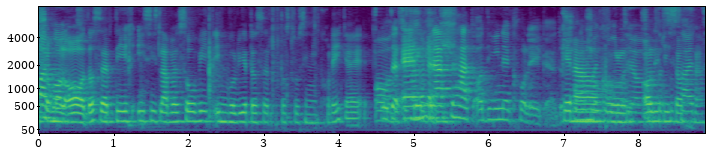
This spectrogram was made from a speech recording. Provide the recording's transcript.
schon mal Gott. an, dass er dich in sein Leben so weit involviert, dass, er, dass du seine Kollegen... Oh, Oder er Interesse hat an deinen Kollegen. Das Genau. Voll. Gott, ja. Alle dass die er Sachen. sagt,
